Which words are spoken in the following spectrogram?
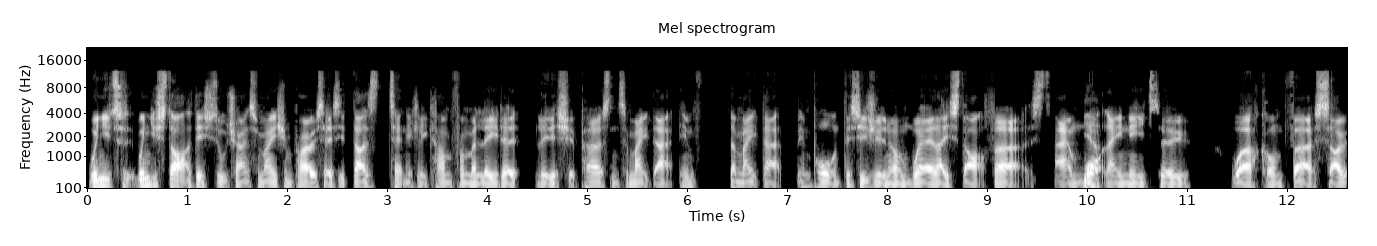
when you when you start a digital transformation process, it does technically come from a leader leadership person to make that in, to make that important decision on where they start first and yeah. what they need to work on first. So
